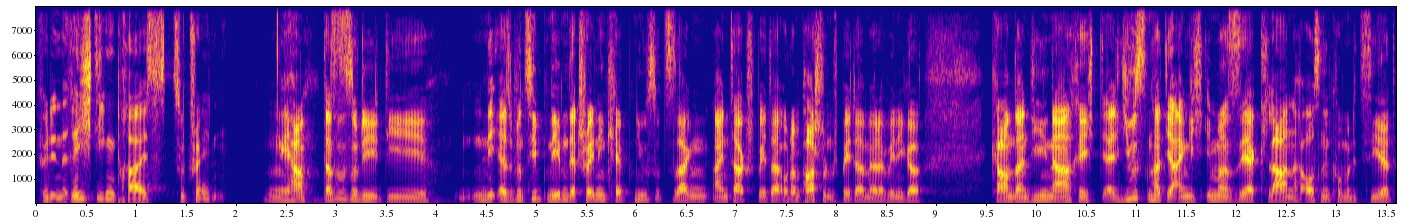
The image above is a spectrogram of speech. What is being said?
für den richtigen Preis zu traden. Ja, das ist so die, die, ne- also im Prinzip neben der Training Camp News sozusagen einen Tag später oder ein paar Stunden später mehr oder weniger kam dann die Nachricht. äh, Houston hat ja eigentlich immer sehr klar nach außen kommuniziert,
